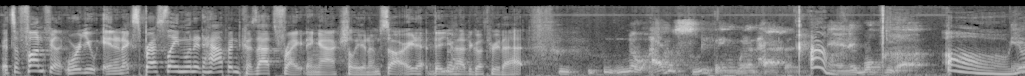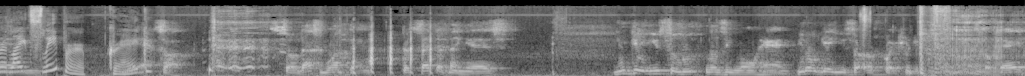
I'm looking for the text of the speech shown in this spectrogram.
it's a fun feeling were you in an express lane when it happened because that's frightening actually and i'm sorry that that you had to go through that No, I was sleeping when it happened, oh. and it woke me up. oh you're a light sleeper greg Yeah, so, so that's one thing. The second thing is, you get used to Lindsay Lohan. You don't get used to earthquakes when you're okay?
